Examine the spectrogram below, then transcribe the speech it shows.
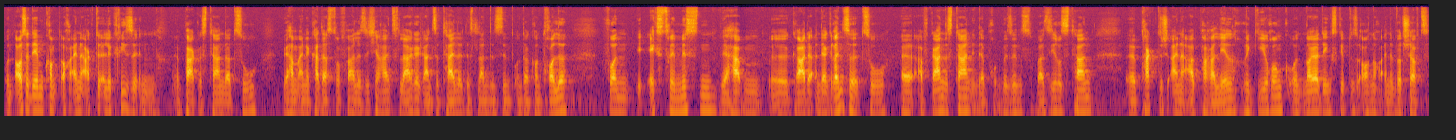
Und außerdem kommt auch eine aktuelle Krise in, Pakistan dazu. Wir haben eine katastrophale Sicherheitslage. Ganze Teile des Landes sind unter Kontrolle von Extremisten. Wir haben äh, gerade an der Grenze zu äh, Afghanistan, in der Provinz Waziristan, äh, praktisch eine Art Parallelregierung und neuerdings gibt es auch noch eine Wirtschafts-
